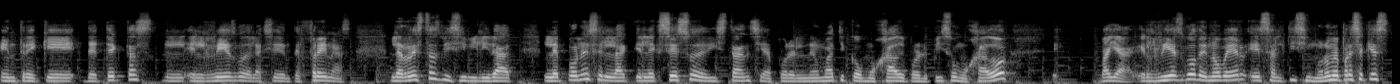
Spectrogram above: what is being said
entre que detectas el riesgo del accidente, frenas, le restas visibilidad, le pones el, exceso de distancia por el neumático mojado y por el piso mojado, vaya, el riesgo de no ver es altísimo, ¿no? Me parece que es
